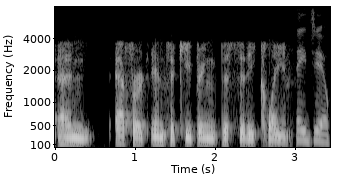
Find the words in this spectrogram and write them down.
and effort into keeping the city clean. They do.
